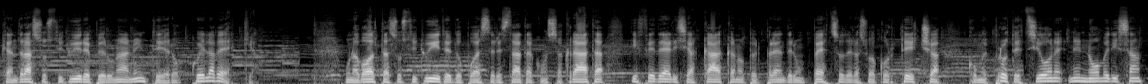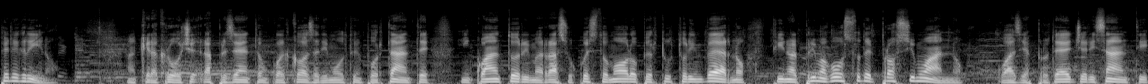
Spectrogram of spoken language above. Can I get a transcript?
che andrà a sostituire per un anno intero quella vecchia. Una volta sostituita e dopo essere stata consacrata, i fedeli si accalcano per prendere un pezzo della sua corteccia come protezione nel nome di San Pellegrino. Anche la croce rappresenta un qualcosa di molto importante, in quanto rimarrà su questo molo per tutto l'inverno, fino al primo agosto del prossimo anno, quasi a proteggere i santi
